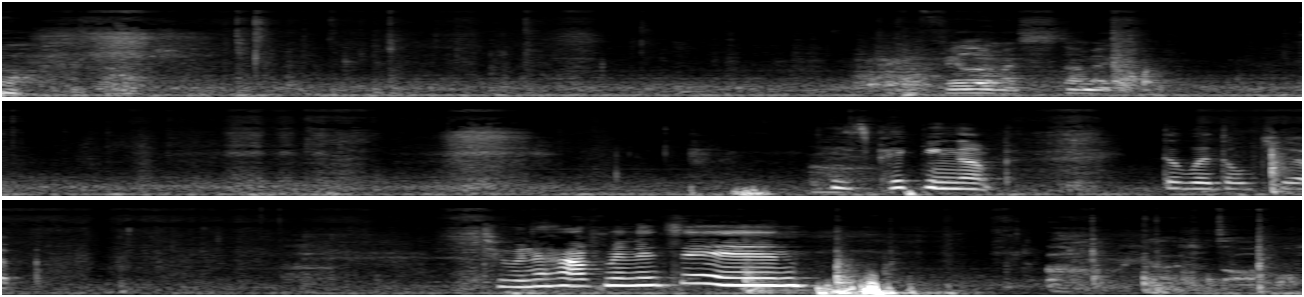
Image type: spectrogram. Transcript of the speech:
Oh. I feel it in my stomach. He's picking up the little chip. Two and a half minutes in. Oh my gosh, it's awful.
